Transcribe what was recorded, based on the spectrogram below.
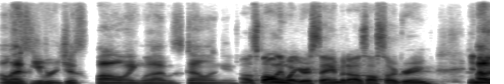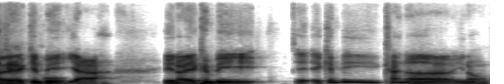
unless you were just following what I was telling you. I was following what you were saying, but I was also agreeing. You know, okay, it can cool. be, yeah, you know, it can be, it, it can be kind of, you know,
